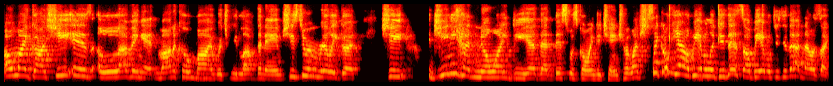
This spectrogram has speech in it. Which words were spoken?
Oh my gosh, she is loving it. Monaco Mai, which we love the name. She's doing really good she Jeannie had no idea that this was going to change her life. She's like, "Oh yeah, I'll be able to do this. I'll be able to do that." And I was like,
